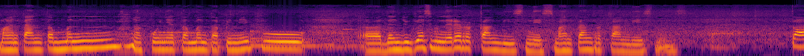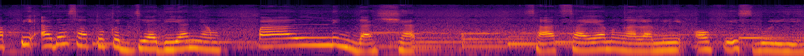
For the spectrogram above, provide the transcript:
mantan temen ngakunya temen tapi nipu. Uh, dan juga sebenarnya rekan bisnis mantan rekan bisnis tapi ada satu kejadian yang paling dahsyat saat saya mengalami office bullying.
